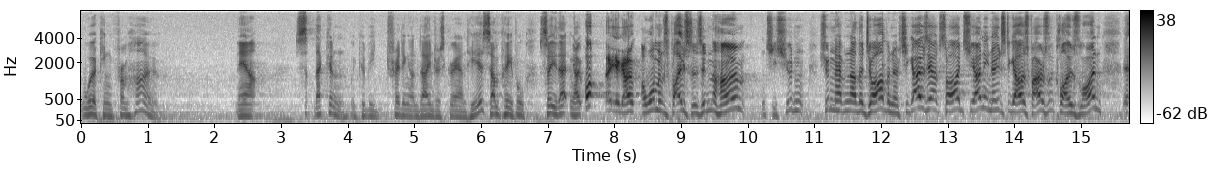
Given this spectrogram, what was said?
working from home. Now, that can we could be treading on dangerous ground here. Some people see that and go, "Oh, there you go. A woman's place is in the home, and she shouldn't shouldn't have another job. And if she goes outside, she only needs to go as far as the clothesline." Uh,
